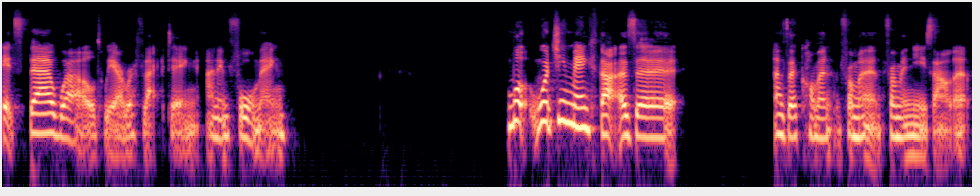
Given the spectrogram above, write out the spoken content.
It's their world we are reflecting and informing what what do you make that as a as a comment from a from a news outlet?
